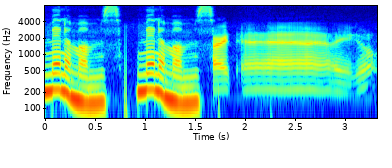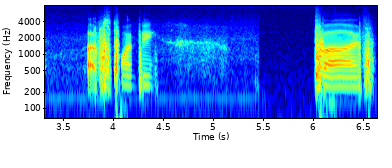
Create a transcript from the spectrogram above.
Minimums, minimums. All right, uh, there you go. Flaps 20. 5.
